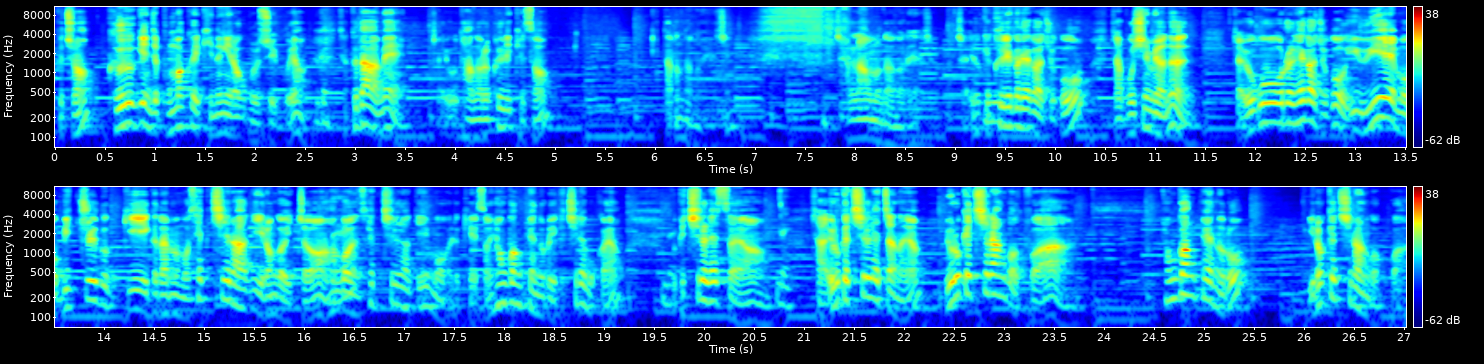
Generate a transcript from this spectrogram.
그렇죠? 그게 이제 북마크의 기능이라고 볼 수 있고요. 네. 자, 그 다음에 이 단어를 클릭해서 다른 단어 해야지. 잘 나오는 단어를 해야죠. 자, 이렇게 음. 클릭을 해 가지고 자, 보시면은 자, 요거를 해 가지고 이 위에 뭐 밑줄 긋기, 그다음에 뭐 색칠하기 이런 거 있죠. 네. 한번 색칠하기 뭐 이렇게 해서 형광펜으로 이렇게 칠해 볼까요? 네. 이렇게 칠을 했어요. 네. 자, 이렇게 칠을 했잖아요. 이렇게 칠한 것과 형광펜으로 이렇게 칠한 것과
